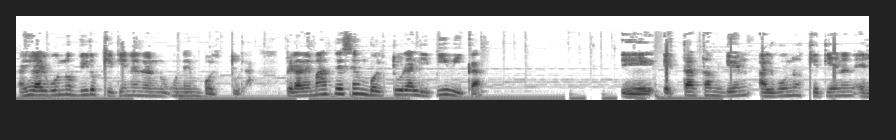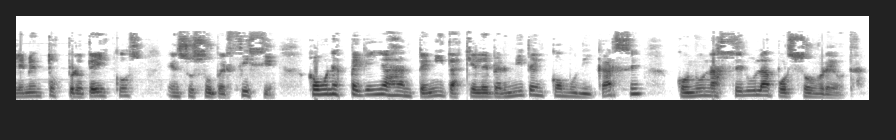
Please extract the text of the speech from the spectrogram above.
hay algunos virus que tienen una envoltura, pero además de esa envoltura lipídica, eh, están también algunos que tienen elementos proteicos en su superficie, como unas pequeñas antenitas que le permiten comunicarse con una célula por sobre otra.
